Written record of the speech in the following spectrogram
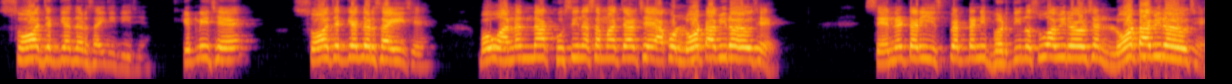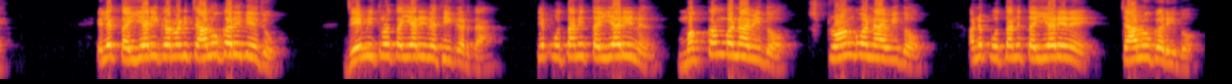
સો જગ્યા દર્શાવી દીધી છે. કેટલી છે? સો જગ્યા દર્શાવી છે. બહુ આનંદના, ખુશીના સમાચાર છે. આખો લોટ આવી રહ્યો છે. સેનેટરી ઇન્સ્પેક્ટરની ભરતીનો શું આવી રહ્યો છે? લોટ આવી રહ્યો છે. એટલે તૈયારી કરવાની ચાલુ કરી દેજો. જે મિત્રો તૈયારી નથી કરતા, તે પોતાની તૈયારીને મક્કમ બનાવી દો, સ્ટ્રોંગ બનાવી દો અને પોતાની તૈયારીને ચાલુ કરી દો.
